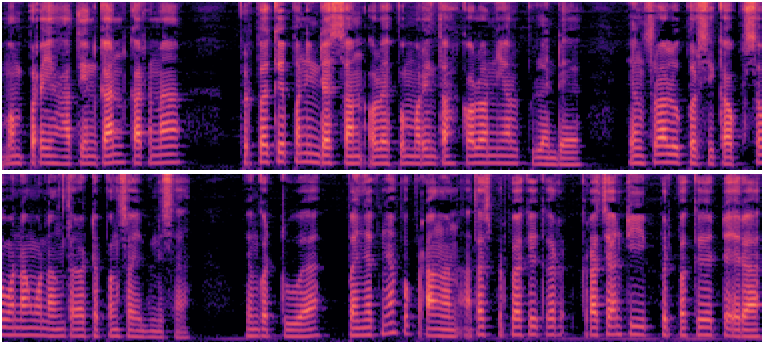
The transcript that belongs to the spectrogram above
memprihatinkan karena berbagai penindasan oleh pemerintah kolonial Belanda yang selalu bersikap sewenang-wenang terhadap bangsa Indonesia. Yang kedua, banyaknya peperangan atas berbagai kerajaan di berbagai daerah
